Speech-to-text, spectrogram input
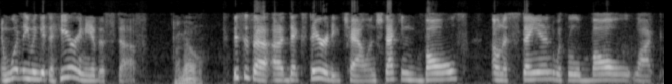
and wouldn't even get to hear any of this stuff. I know. This is a, a dexterity challenge, stacking balls on a stand with little ball like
